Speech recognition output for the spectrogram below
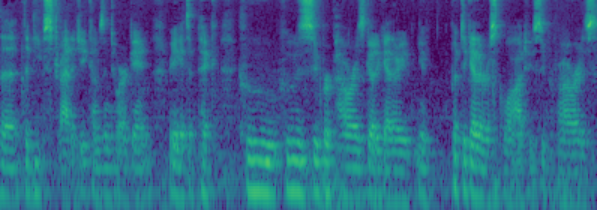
the, the deep strategy comes into our game, where you get to pick who whose superpowers go together. You, you put together a squad whose superpowers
